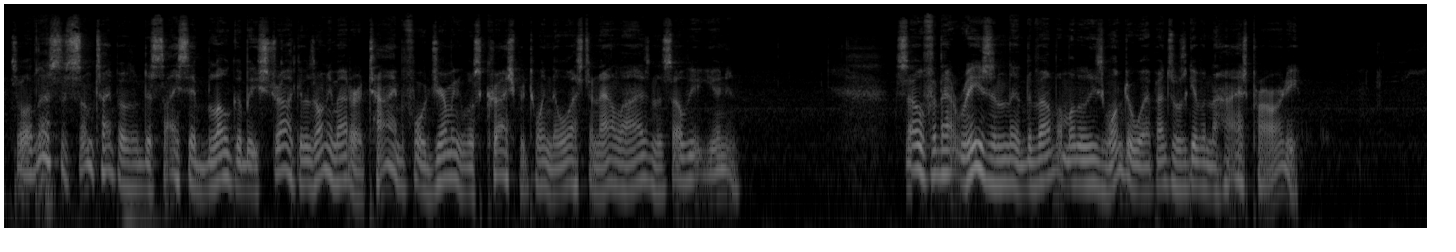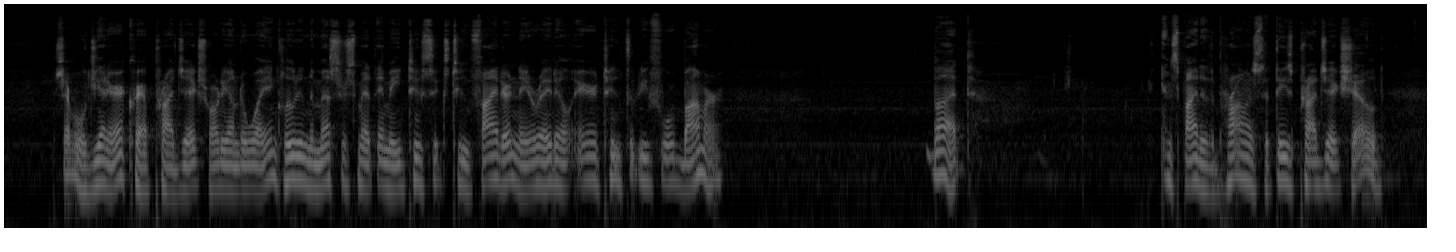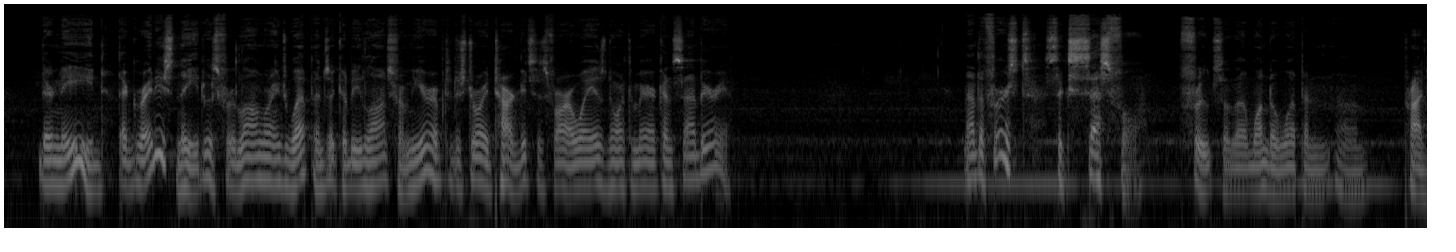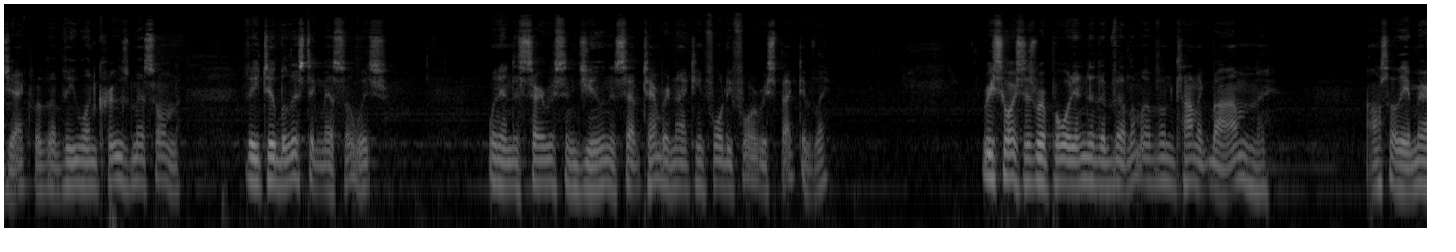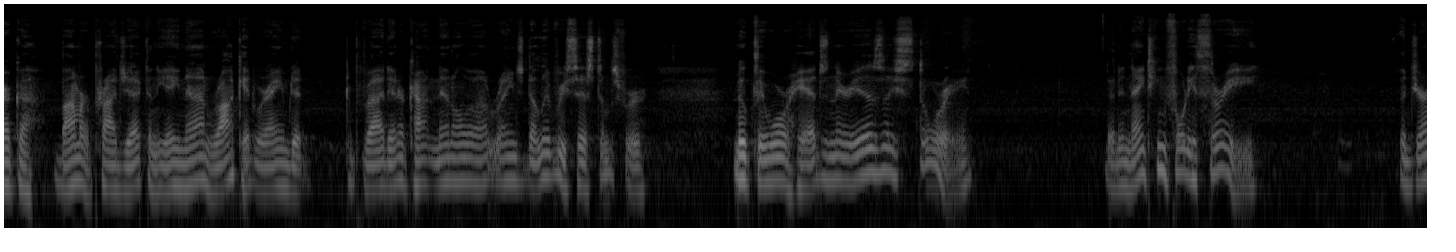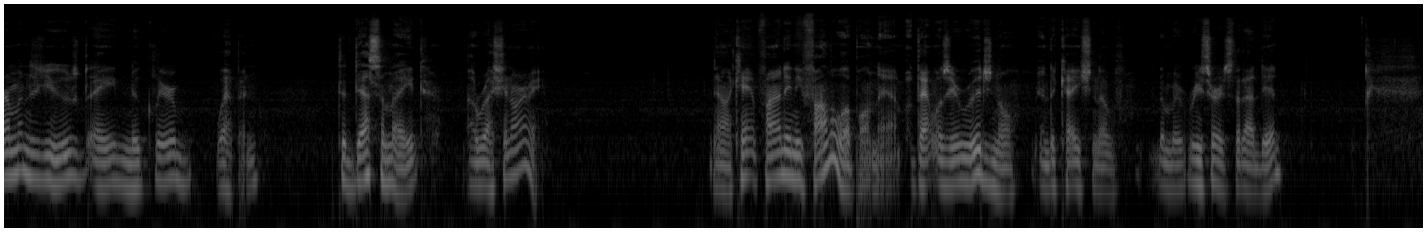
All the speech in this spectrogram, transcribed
So, unless some type of decisive blow could be struck, it was only a matter of time before Germany was crushed between the Western Allies and the Soviet Union. So, for that reason, the development of these wonder weapons was given the highest priority. Several jet aircraft projects were already underway, including the Messerschmitt Me 262 fighter and the Arado Air 234 bomber. But, in spite of the promise that these projects showed, their need, their greatest need, was for long range weapons that could be launched from Europe to destroy targets as far away as North America and Siberia. Now, the first successful fruits of the Wonder Weapon um, project were the V 1 cruise missile and V 2 ballistic missile, which went into service in June and September 1944, respectively. Resources were poured into the development of an atomic bomb. Also, the America Bomber Project and the A 9 rocket were aimed at to provide intercontinental uh, range delivery systems for nuclear warheads. And there is a story that in 1943, the Germans used a nuclear weapon to decimate a Russian army. Now, I can't find any follow up on that, but that was the original indication of the research that I did.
